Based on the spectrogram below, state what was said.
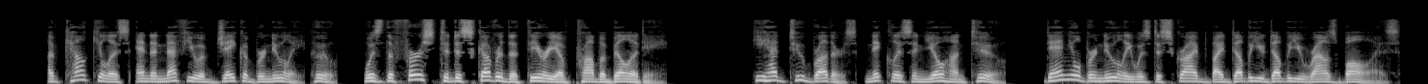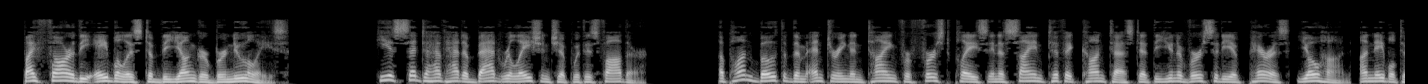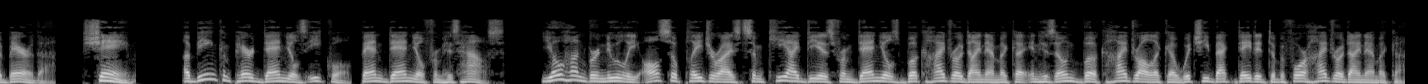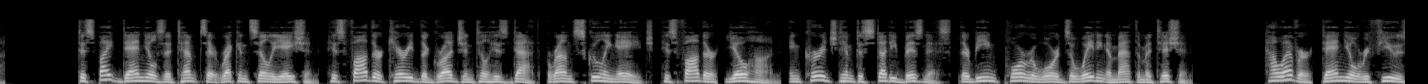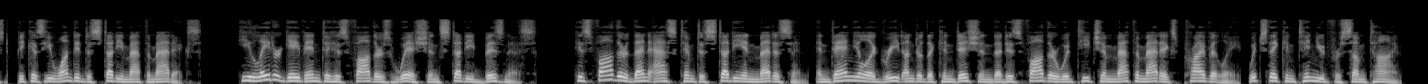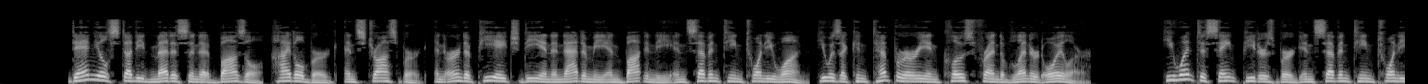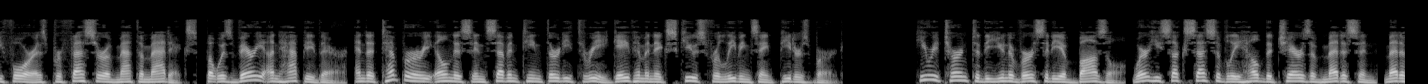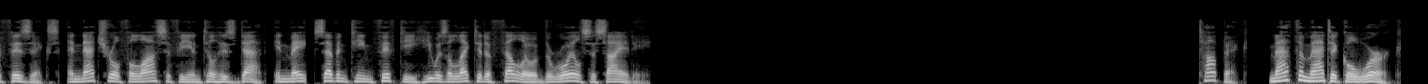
of calculus and a nephew of Jacob Bernoulli who was the first to discover the theory of probability. He had two brothers, Nicholas and Johann II. Daniel Bernoulli was described by W. W. Rouse Ball as, "...by far the ablest of the younger Bernoullis." He is said to have had a bad relationship with his father. Upon both of them entering and tying for first place in a scientific contest at the University of Paris, Johann, unable to bear the «shame» of being compared Daniel's equal, banned Daniel from his house. Johann Bernoulli also plagiarized some key ideas from Daniel's book Hydrodynamica in his own book Hydraulica which he backdated to before Hydrodynamica. Despite Daniel's attempts at reconciliation, his father carried the grudge until his death. Around schooling age, his father, Johann, encouraged him to study business, there being poor rewards awaiting a mathematician. However, Daniel refused, because he wanted to study mathematics. He later gave in to his father's wish and studied business. His father then asked him to study in medicine, and Daniel agreed under the condition that his father would teach him mathematics privately, which they continued for some time. Daniel studied medicine at Basel, Heidelberg, and Strasbourg, and earned a PhD in anatomy and botany in 1721. He was a contemporary and close friend of Leonhard Euler. He went to St. Petersburg in 1724 as professor of mathematics, but was very unhappy there, and a temporary illness in 1733 gave him an excuse for leaving St. Petersburg. He returned to the University of Basel, where he successively held the chairs of medicine, metaphysics, and natural philosophy until his death. In May, 1750, he was elected a Fellow of the Royal Society. Mathematical work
